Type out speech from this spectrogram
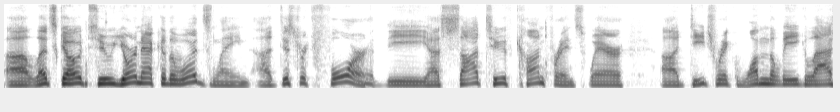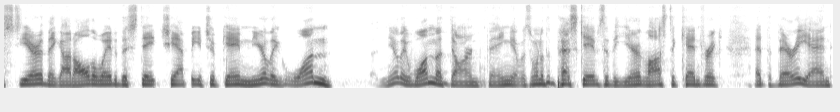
Uh, let's go to your neck of the woods, Lane. Uh, District 4, the uh, Sawtooth Conference, where uh, Dietrich won the league last year. They got all the way to the state championship game, nearly won nearly won the darn thing. It was one of the best games of the year. Lost to Kendrick at the very end,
